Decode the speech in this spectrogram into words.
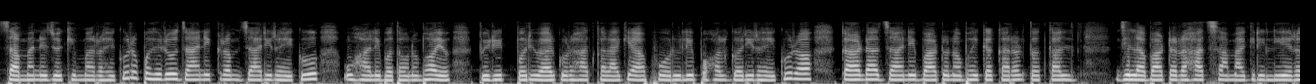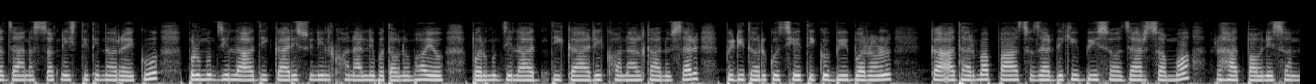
सामान्य जोखिममा रहेको र पहिरो जाने क्रम जारी रहेको उहाँले बताउनुभयो पीडित परिवारको राहतका लागि आफूहरूले पहल गरिरहेको र काँडा जाने बाटो नभएका कारण तत्काल जिल्लाबाट राहत सामग्री लिएर जान सक्ने स्थिति नरहेको प्रमुख जिल्ला अधिकारी सुनिल खनालले बताउनुभयो। प्रमुख जिल्ला अधिकारी खनालका अनुसार पीडितहरूको क्षतिको विवरणका आधारमा पाँच हजारदेखि बीस हजारसम्म राहत पाउनेछन्।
